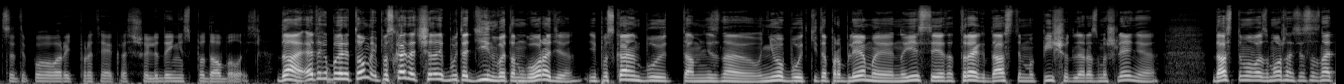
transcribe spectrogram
Це типу говорить про те, якраз, що людині сподобалось. Да, это как бы говорит о том, и пускай этот человек будет один в этом городе, и пускай он будет там, не знаю, у него будут какие-то проблемы, но если этот трек даст ему пищу для размышления, даст ему возможность осознать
